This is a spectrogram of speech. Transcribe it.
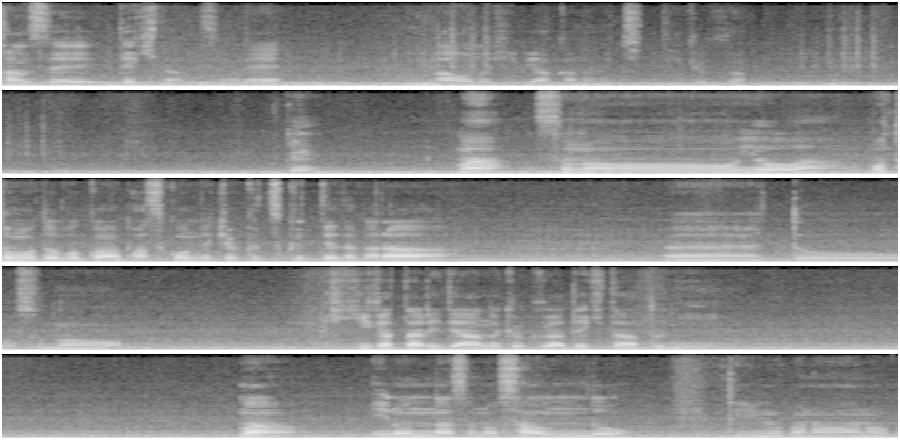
完成できたんですよね「青の日々赤の道」っていう曲が。でまあその要はもともと僕はパソコンで曲作ってたからえー、っとその弾き語りであの曲ができた後にまあいろんなそのサウンドっていうのかなあの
